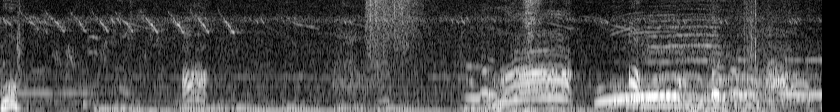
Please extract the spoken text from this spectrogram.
あっ。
